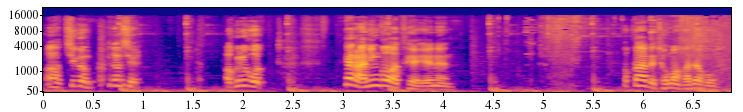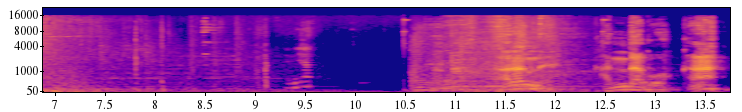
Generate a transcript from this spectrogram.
아, 지금 화장실. 아, 그리고 헬 아닌 것 같아, 얘는. 헛간한테 저만 가자고. 알았네. 간다고 가.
